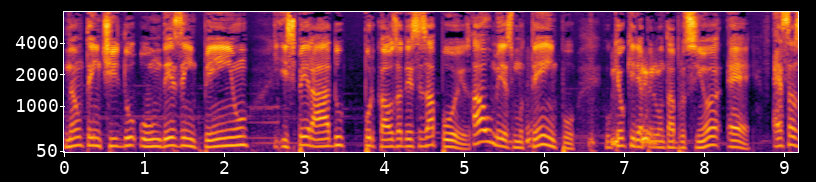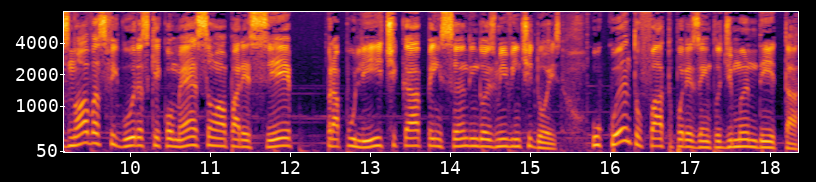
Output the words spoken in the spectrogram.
não têm tido um desempenho esperado por causa desses apoios. Ao mesmo tempo, o que eu queria perguntar para o senhor é: essas novas figuras que começam a aparecer para a política pensando em 2022. O quanto o fato, por exemplo, de Mandetta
